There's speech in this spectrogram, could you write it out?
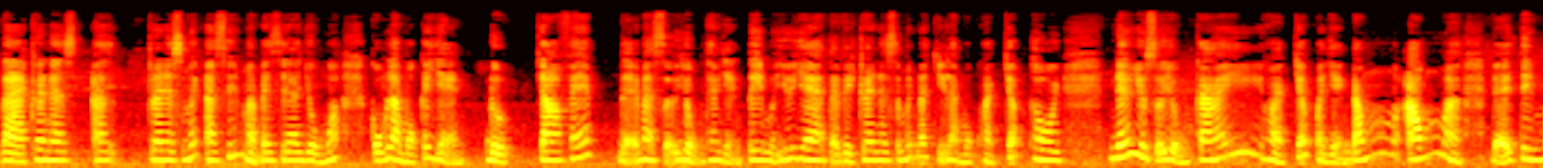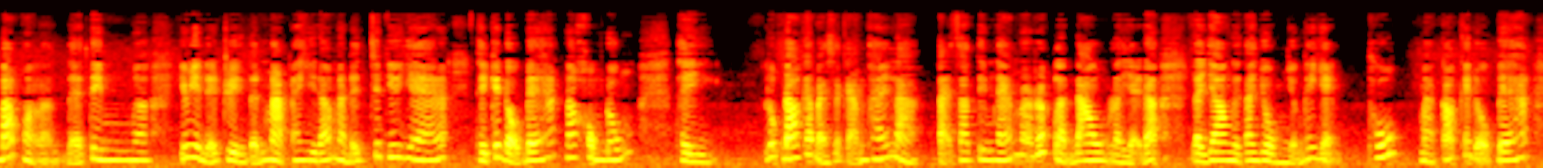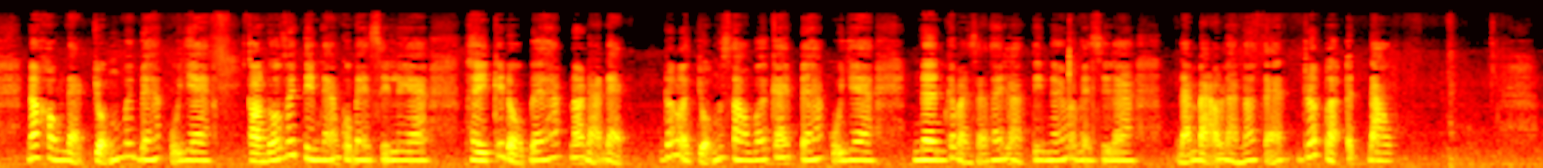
Và tranexamic à, acid mà Bencilia dùng á cũng là một cái dạng được cho phép để mà sử dụng theo dạng tiêm ở dưới da tại vì tranexamic nó chỉ là một hoạt chất thôi. Nếu như sử dụng cái hoạt chất mà dạng đóng ống mà để tiêm bắp hoặc là để tiêm à, giống như để truyền tĩnh mạch hay gì đó mà để chích dưới da đó, thì cái độ pH nó không đúng. Thì lúc đó các bạn sẽ cảm thấy là tại sao tiêm nám nó rất là đau, là vậy đó. Là do người ta dùng những cái dạng thuốc mà có cái độ pH nó không đạt chuẩn với pH của da. Còn đối với tiêm nám của Bencilia thì cái độ pH nó đã đạt rất là chuẩn so với cái pH của da. Nên các bạn sẽ thấy là tiêm nám và Bencilia đảm bảo là nó sẽ rất là ít đau.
